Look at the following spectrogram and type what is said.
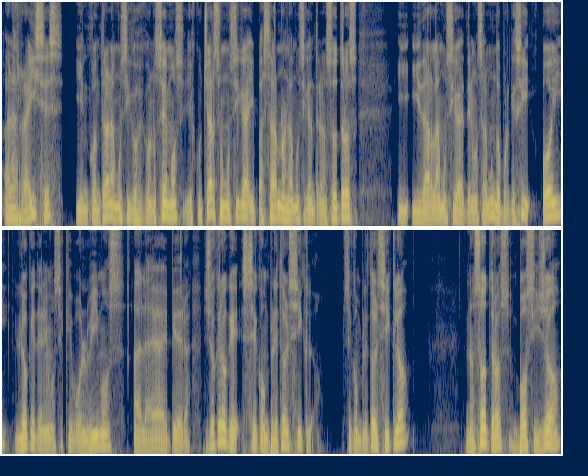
a las raíces y encontrar a músicos que conocemos y escuchar su música y pasarnos la música entre nosotros y, y, dar la música que tenemos al mundo. Porque sí, hoy lo que tenemos es que volvimos a la edad de piedra. Yo creo que se completó el ciclo. Se completó el ciclo nosotros, vos y yo,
